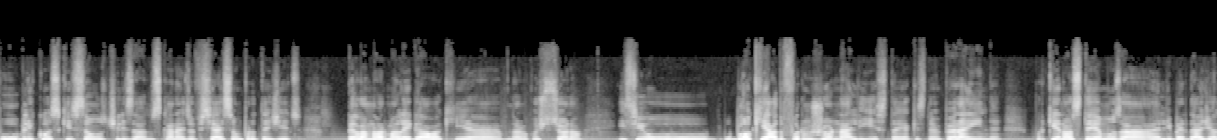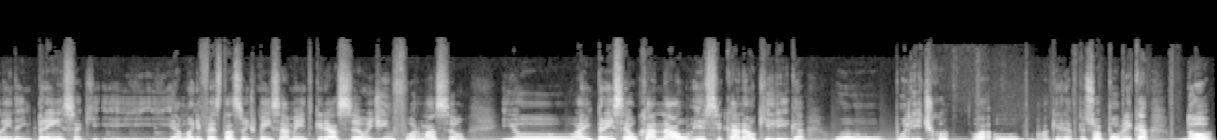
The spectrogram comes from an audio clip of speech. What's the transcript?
públicos que são utilizados nos canais oficiais são protegidos pela norma legal aqui, a norma constitucional. E se o, o, bloqueado for um jornalista, aí a questão é pior ainda. Porque nós temos a, a liberdade além da imprensa que, e, e, a manifestação de pensamento, criação e de informação. E o, a imprensa é o canal, esse canal que liga o político, o, o, aquele, pessoa pública, do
